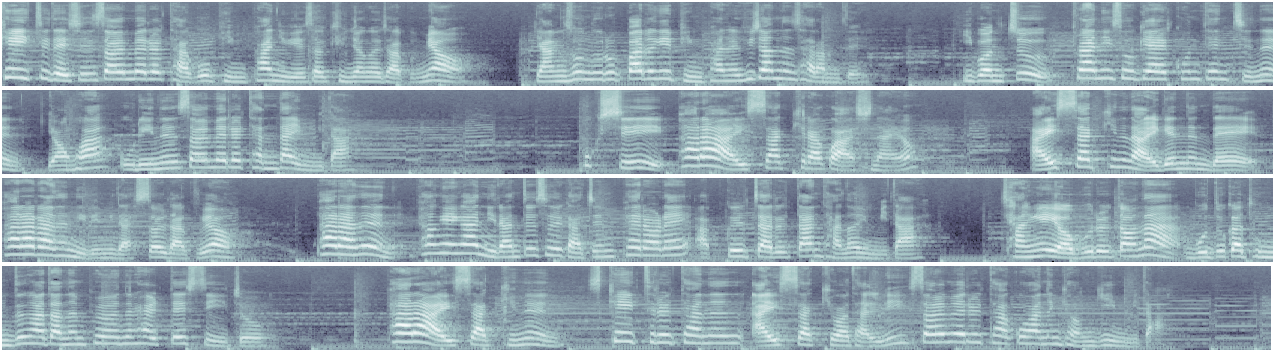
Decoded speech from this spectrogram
스케이트 대신 썰매를 타고 빙판 위에서 균형을 잡으며 양손으로 빠르게 빙판을 휘젓는 사람들. 이번 주 프란이 소개할 콘텐츠는 영화 우리는 썰매를 탄다입니다. 혹시 파라 아이스하키라고 아시나요? 아이스하키는 알겠는데 파라라는 이름이 낯설다고요? 파라는 평행한이란 뜻을 가진 패럴의 앞글자를 딴 단어입니다. 장애 여부를 떠나 모두가 동등하다는 표현을 할 때 쓰이죠. 파라 아이스하키는 스케이트를 타는 아이스하키와 달리 썰매를 타고 하는 경기입니다.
